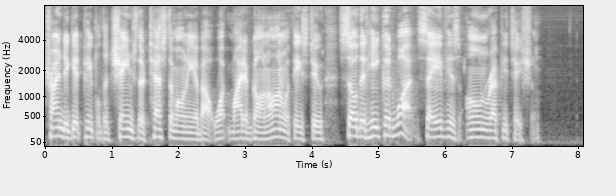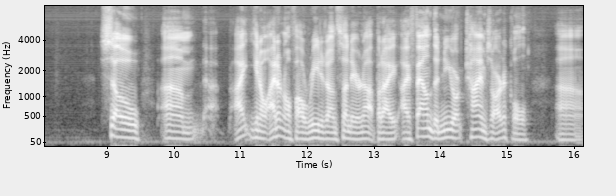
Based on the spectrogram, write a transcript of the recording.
trying to get people to change their testimony about what might have gone on with these two so that he could what? Save his own reputation. So, um, I, you know, I don't know if I'll read it on Sunday or not, but I, I found the New York Times article uh,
